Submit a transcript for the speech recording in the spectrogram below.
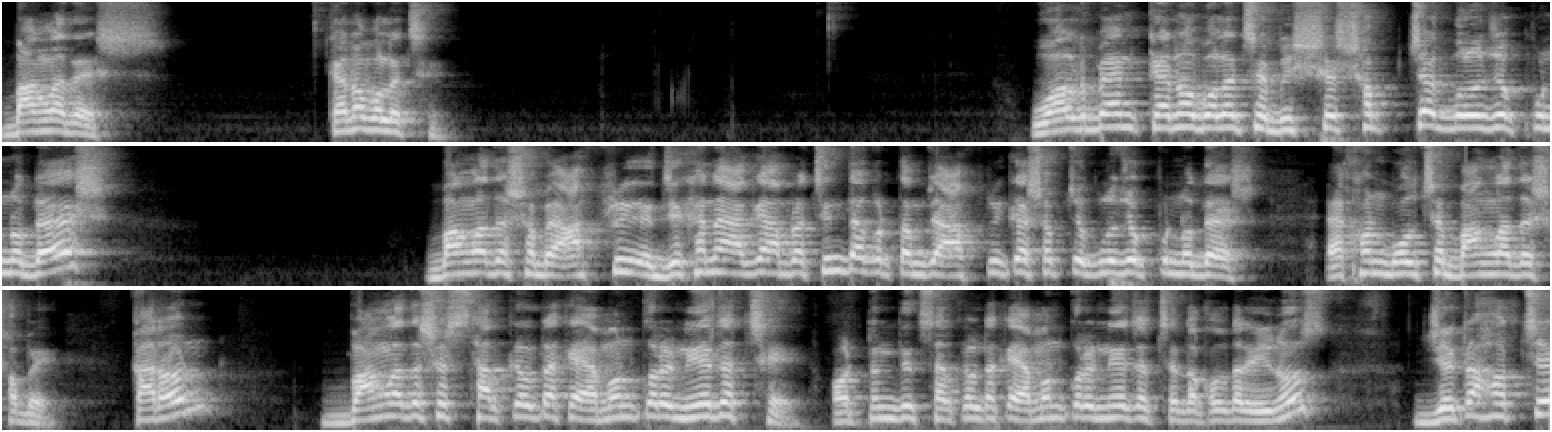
বাংলাদেশ। কেন বলেছে? ওয়ার্ল্ড ব্যাংক কেন বলেছে বিশ্বের সবচেয়ে গোলযোগপূর্ণ দেশ? বাংলাদেশ হবে আফ্রিকা যেখানে আগে আমরা চিন্তা করতাম যে আফ্রিকা সবচেয়ে গোলযোগপূর্ণ দেশ, এখন বলছে বাংলাদেশ হবে। কারণ বাংলাদেশের সার্কেলটাকে এমন করে নিয়ে যাচ্ছে, অর্থনৈতিক সার্কেলটাকে এমন করে নিয়ে যাচ্ছে, দখলদার ইউনুস, যেটা হচ্ছে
